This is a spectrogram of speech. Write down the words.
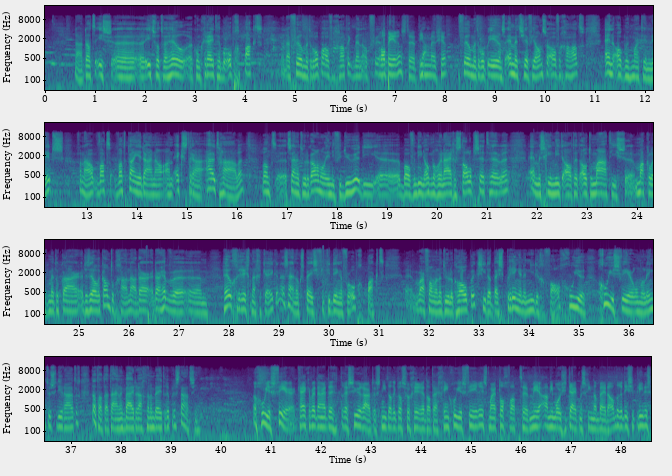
Nou, dat is eh, iets wat we heel eh, concreet hebben opgepakt. Uh, daar veel met Rob over gehad. Ik ben ook veel... Rob Erens, de teamchef. Veel met Rob Erens en met chef Jansen over gehad. En ook met Martin Lips. Van nou, wat, wat kan je daar nou aan extra uithalen? Want eh, het zijn natuurlijk allemaal individuen die eh, bovendien ook nog hun eigen stalopzet hebben. En misschien niet altijd automatisch eh, makkelijk met elkaar dezelfde kant op gaan. Nou, daar, daar hebben we ehm, heel gericht naar gekeken. Er zijn ook specifieke dingen voor opgepakt. waarvan we natuurlijk hopen, ik zie dat bij springen in ieder geval... goede, goede sfeer onderling tussen die ruiters... dat dat uiteindelijk bijdraagt aan een betere prestatie. Een goede sfeer. Kijken we naar de dressuurruiters. Niet dat ik wil suggereren dat er geen goede sfeer is... maar toch wat eh, meer animositeit misschien dan bij de andere disciplines.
